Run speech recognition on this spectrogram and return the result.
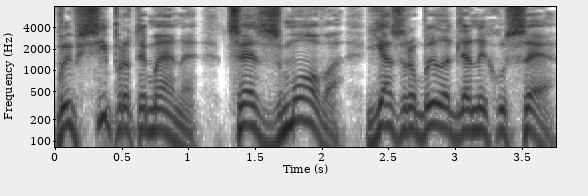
Ви всі проти мене. Це змова. Я зробила для них усе.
